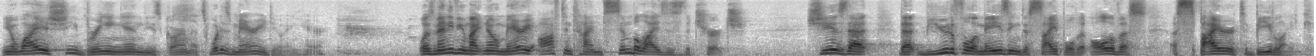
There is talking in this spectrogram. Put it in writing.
You know, why is she bringing in these garments? What is Mary doing here? Well, as many of you might know, Mary oftentimes symbolizes the church. She is that, that beautiful, amazing disciple that all of us aspire to be like.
